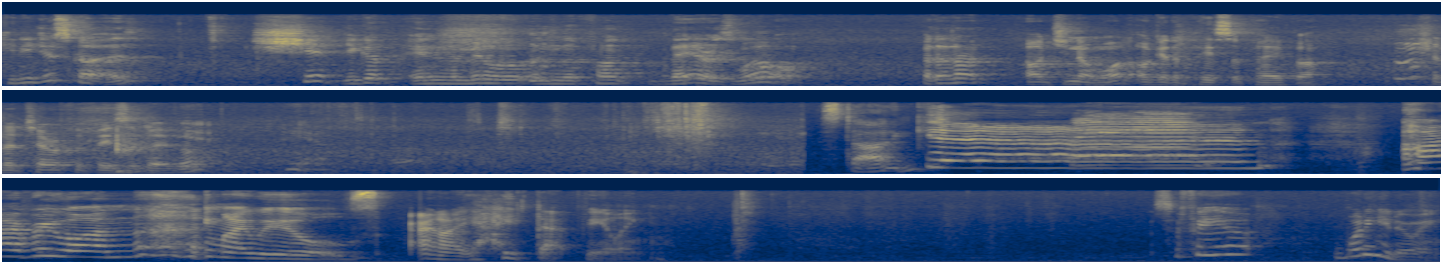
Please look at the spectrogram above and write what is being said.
Can you just go? Shit, you got in the middle in the front there as well. But I don't. Oh, do you know what? I'll get a piece of paper. Should I tear off a piece of paper? Yeah. yeah. Start again. Hi everyone. My wheels and I hate that feeling. Sophia, what are you doing?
